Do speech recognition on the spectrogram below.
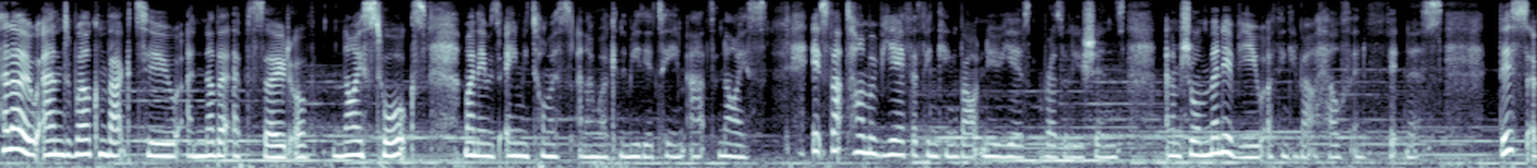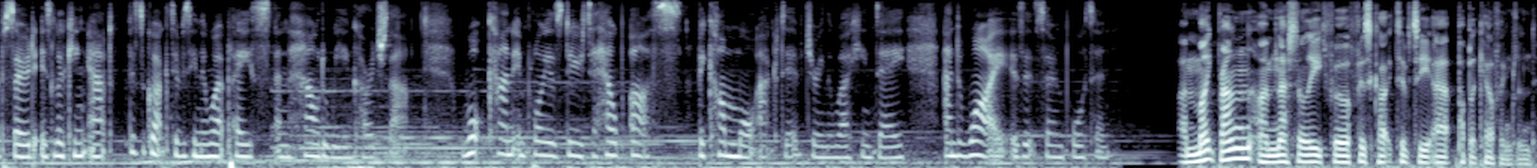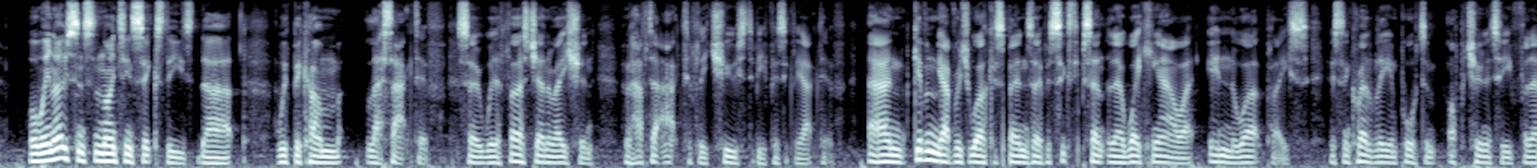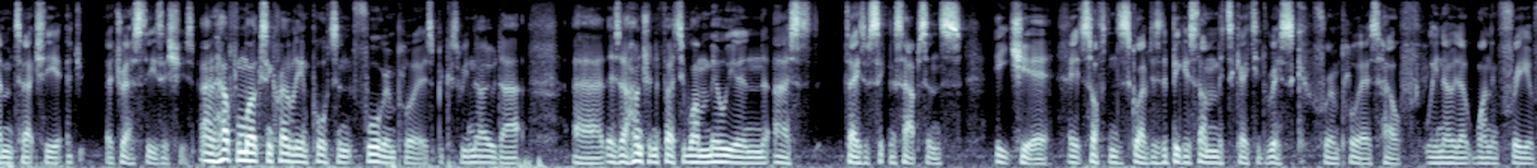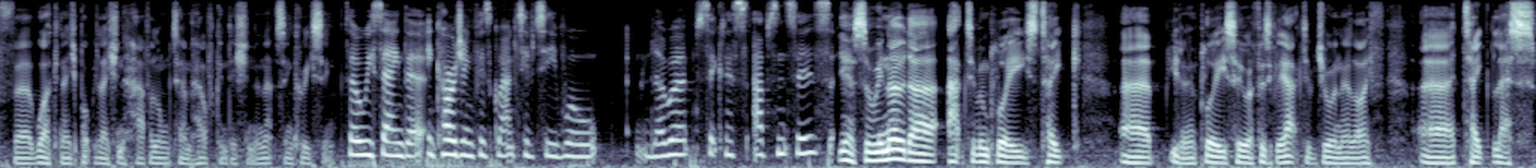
Hello, and welcome back to another episode of NICE Talks. My name is Amy Thomas, and I work in the media team at NICE. It's that time of year for thinking about New Year's resolutions, and I'm sure many of you are thinking about health and fitness. This episode is looking at physical activity in the workplace and how do we encourage that? What can employers do to help us become more active during the working day, and why is it so important? I'm Mike Brannan. I'm National Lead for Physical Activity at Public Health England. Well, we know since the 1960s that we've become less active. So we're the first generation who have to actively choose to be physically active. And given the average worker spends over 60% of their waking hour in the workplace, it's an incredibly important opportunity for them to actually ad- address these issues. And health and work is incredibly important for employers because we know that uh, there's 131 million uh, days of sickness absence each year. It's often described as the biggest unmitigated risk for employers' health. We know that one in three of uh, working age population have a long-term health condition, and that's increasing. So, are we saying that encouraging physical activity will lower sickness absences? Yeah, so we know that active employees take, uh, you know, employees who are physically active during their life uh, take less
